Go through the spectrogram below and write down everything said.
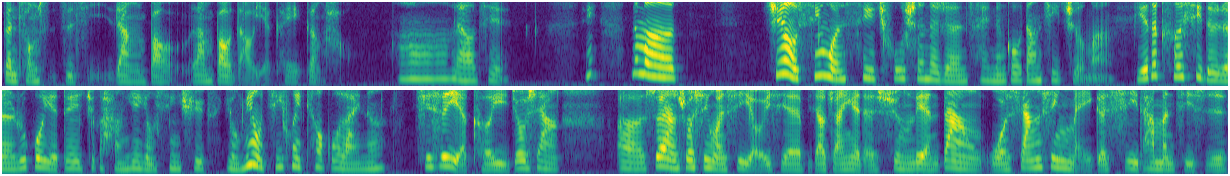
更充实自己，让报让报道也可以更好。哦，了解。诶，那么。只有新闻系出身的人才能够当记者吗？别的科系的人如果也对这个行业有兴趣，有没有机会跳过来呢？其实也可以，就像呃，虽然说新闻系有一些比较专业的训练，但我相信每一个系他们其实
